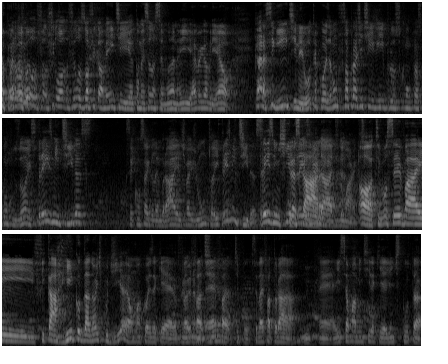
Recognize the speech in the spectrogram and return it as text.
Ô, cara, filo- filo- filosoficamente, começando a semana aí, Ever Gabriel. Cara, seguinte, meu, outra coisa, vamos só pra gente ir pras conclusões. Três mentiras você consegue lembrar e a gente vai junto aí. Três mentiras. Três mentiras, e três cara. verdades do marketing. Ó, se você vai ficar rico da noite pro dia, é uma coisa que é. É tipo, você vai faturar. é, isso é uma mentira que a gente escuta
